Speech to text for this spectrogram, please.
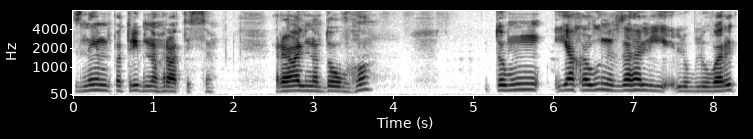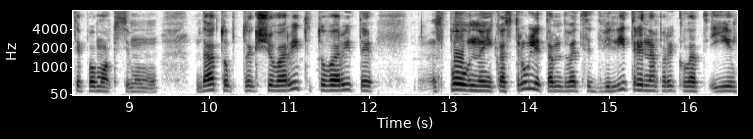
З ним потрібно гратися реально довго. Тому я халумі взагалі люблю варити по максимуму. Да? Тобто, якщо варити, то варити з повної каструлі, там 22 літри, наприклад, і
